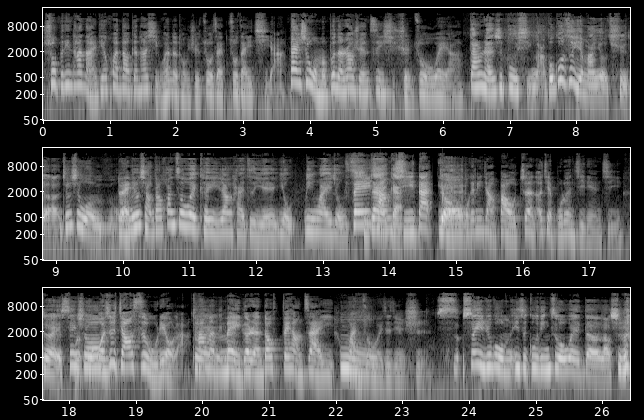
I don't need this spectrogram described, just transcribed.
说不定他哪一天换到跟他喜欢的同学坐在坐在一起啊。但是我们不能让学生。自己选座位啊，当然是不行啊。不过这也蛮有趣的，就是我我没有想到换座位可以让孩子也有另外一种期待感。非常期待，有我跟你讲，保证，而且不论几年级，对，所以说我，我是教四五六啦，他们每个人都非常在意换座位这件事。所、嗯、所以，如果我们一直固定座位的老师们，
